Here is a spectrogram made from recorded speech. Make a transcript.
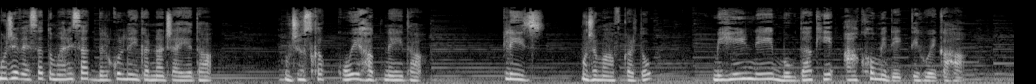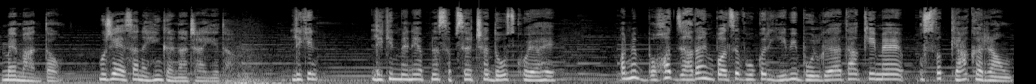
मुझे वैसा तुम्हारे साथ बिल्कुल नहीं करना चाहिए था। मुझे उसका कोई हक नहीं था। प्लीज़ मुझे माफ़ कर दो। मिहिर ने मुग्धा की आँखों में देखते हुए कहा, मैं मानता हूँ, मुझे ऐसा नहीं करना चाहिए था। लेकिन लेकिन मैंने अपना सबसे अच्छा दोस्त खोया है। और मैं बहुत ज़्यादा इम्पल्सिव होकर ये भी भूल गया था कि मैं उस वक्त क्या कर रहा हूँ।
